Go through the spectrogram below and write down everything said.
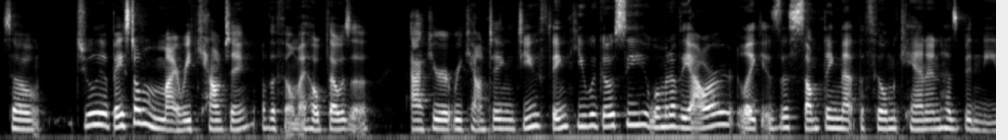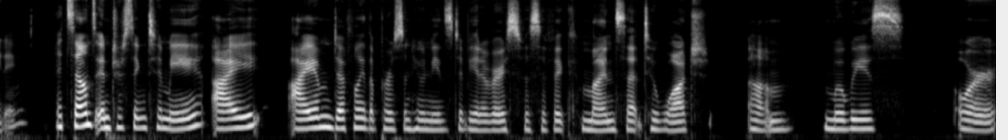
So, Julia, based on my recounting of the film, I hope that was a accurate recounting. Do you think you would go see Woman of the Hour? Like is this something that the film canon has been needing? It sounds interesting to me. I I am definitely the person who needs to be in a very specific mindset to watch um movies or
